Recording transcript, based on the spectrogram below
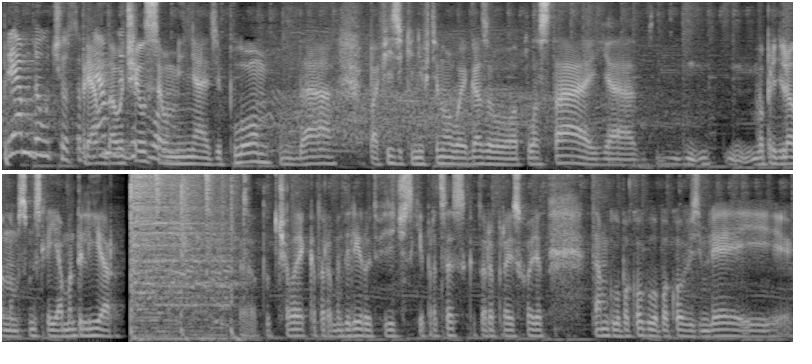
Прям доучился? Прям до доучился, у диплома? меня диплом, да, по физике нефтяного и газового пласта. Я в определенном смысле я модельер. Э, Тот человек, который моделирует физические процессы, которые происходят там глубоко-глубоко в земле. И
